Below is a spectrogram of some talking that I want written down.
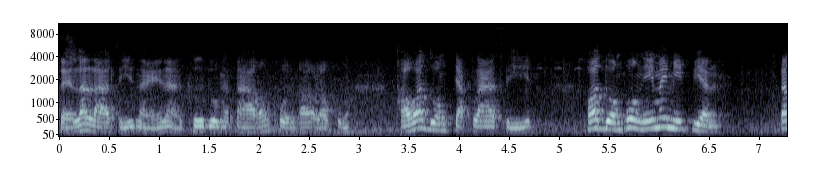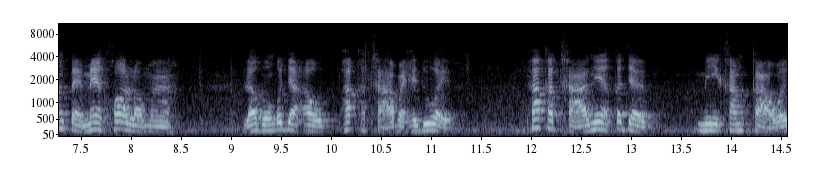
แต่ละราศีไหนน่ะคือดวงชะตาของคนเขาเราคือเขาว่าดวงจักรราศีเพราะดวงพวกนี้ไม่มีเปลี่ยนตั้งแต่แม่คลอดเรามา แล้วผมก็จะเอาพักคาถาไปให้ด้วยพักคาถาเนี่ยก็จะ มีคำกล่าวไว้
